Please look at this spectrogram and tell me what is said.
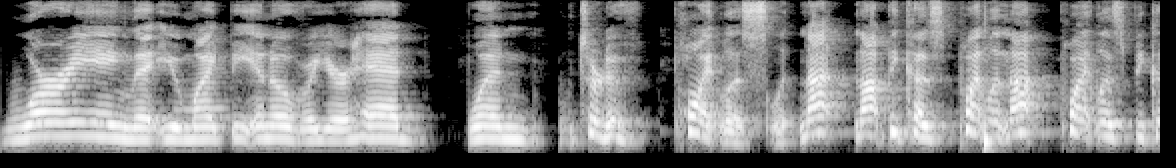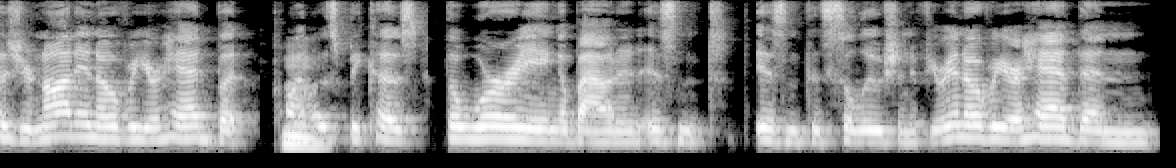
worrying that you might be in over your head when sort of pointless not not because pointless not pointless because you're not in over your head but hmm. pointless mm. because the worrying about it isn't isn't the solution if you're in over your head then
